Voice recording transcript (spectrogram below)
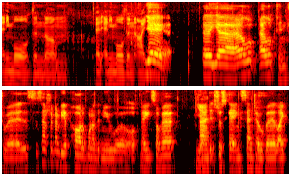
any more than um, any, any more than I did? Yeah. Uh, yeah, I, look, I looked into it. It's essentially going to be a part of one of the new uh, updates of it, Yeah. and it's just getting sent over. Like,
